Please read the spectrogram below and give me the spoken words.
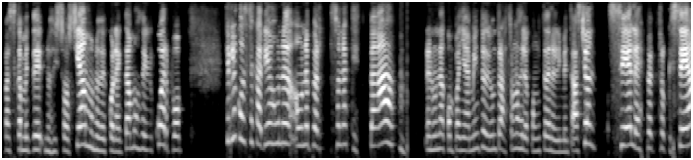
básicamente nos disociamos, nos desconectamos del cuerpo. ¿Qué le aconsejarías a una, a una persona que está en un acompañamiento de un trastorno de la conducta de la alimentación, sea el espectro que sea,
